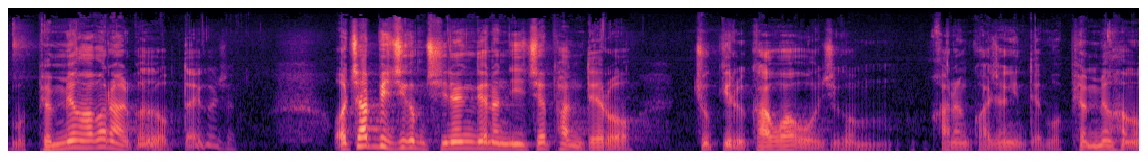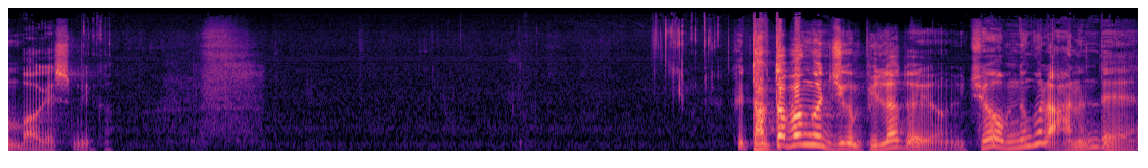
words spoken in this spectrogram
뭐 변명하거나 할 것도 없다 이거죠. 어차피 지금 진행되는 이 재판대로 죽기를 각오하고 지금 가는 과정인데 뭐 변명하면 뭐 하겠습니까? 그 답답한 건 지금 빌라도예요. 죄 없는 걸 아는데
